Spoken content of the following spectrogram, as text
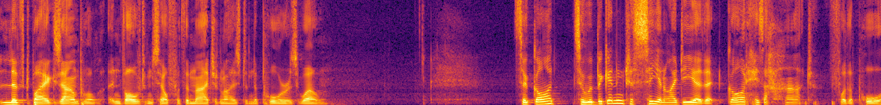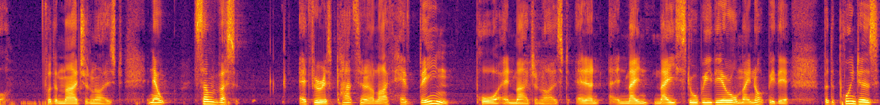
lived by example, involved himself with the marginalized and the poor as well. So God so we're beginning to see an idea that God has a heart for the poor, for the marginalized. Now, some of us at various parts in our life have been poor and marginalized and, and may, may still be there or may not be there. But the point is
